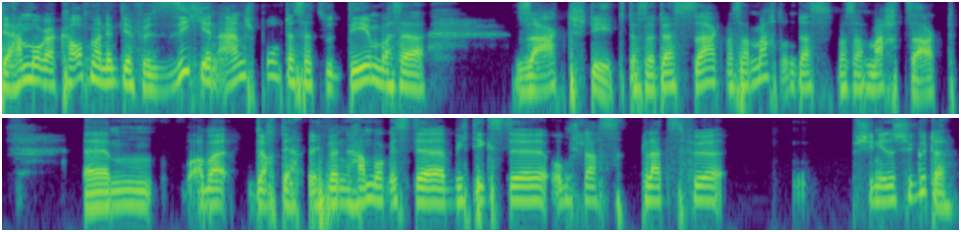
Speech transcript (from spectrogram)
der Hamburger Kaufmann nimmt ja für sich in Anspruch, dass er zu dem, was er sagt, steht. Dass er das sagt, was er macht und das, was er macht, sagt. Ähm, aber doch, der, ich meine, Hamburg ist der wichtigste Umschlagsplatz für chinesische Güter.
